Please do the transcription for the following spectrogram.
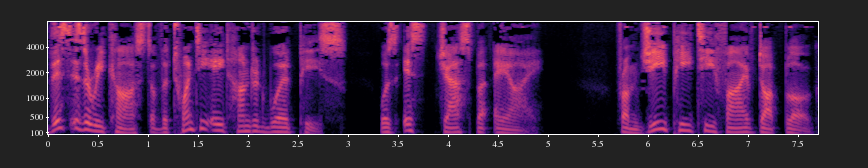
This is a recast of the 2800 word piece, Was ist Jasper AI? From GPT5.blog.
